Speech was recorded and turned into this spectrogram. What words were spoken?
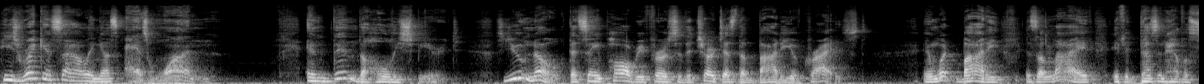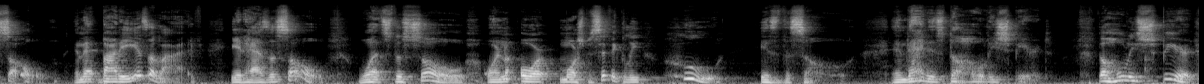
He's reconciling us as one. And then the Holy Spirit. So you know that St. Paul refers to the church as the body of Christ. And what body is alive if it doesn't have a soul? And that body is alive. It has a soul. What's the soul? Or, or more specifically, who is the soul, and that is the Holy Spirit. The Holy Spirit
